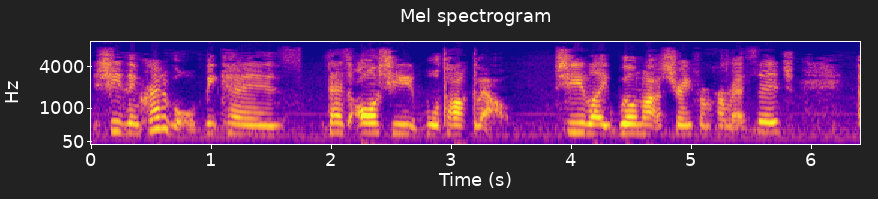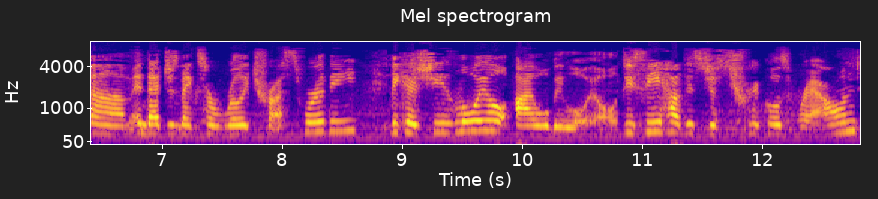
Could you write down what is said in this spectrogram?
she's incredible because that's all she will talk about. She like will not stray from her message, um, and that just makes her really trustworthy because she's loyal. I will be loyal. Do you see how this just trickles around?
